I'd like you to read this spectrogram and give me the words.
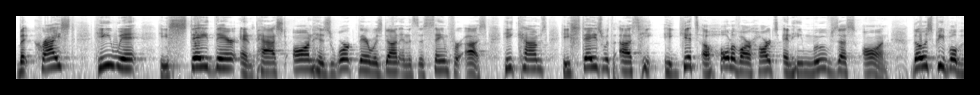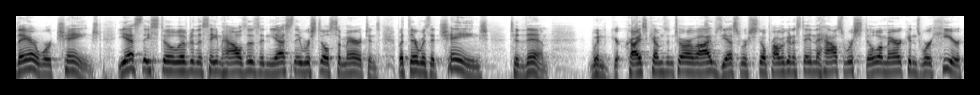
But Christ, He went, He stayed there and passed on. His work there was done, and it's the same for us. He comes, He stays with us, He, he gets a hold of our hearts, and He moves us on. Those people there were changed. Yes, they still lived in the same houses, and yes, they were still Samaritans, but there was a change to them when Christ comes into our lives, yes, we're still probably going to stay in the house. We're still Americans. We're here.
